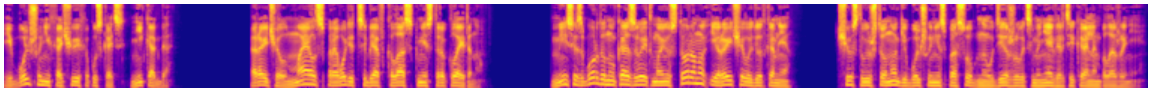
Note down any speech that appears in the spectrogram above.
и больше не хочу их опускать. Никогда. Рэйчел, Майлз проводит тебя в класс к мистеру Клейтону. Миссис Борден указывает в мою сторону, и Рэйчел идет ко мне. Чувствую, что ноги больше не способны удерживать меня в вертикальном положении.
